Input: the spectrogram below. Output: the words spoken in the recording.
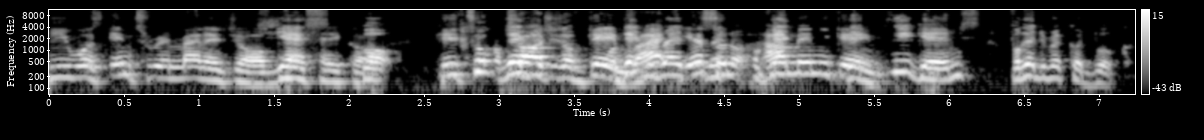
he was interim manager of Yes, caretaker. but he took forget the- charges of games, right? red- yes or no? red- How many games? Three games. Forget the record book.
